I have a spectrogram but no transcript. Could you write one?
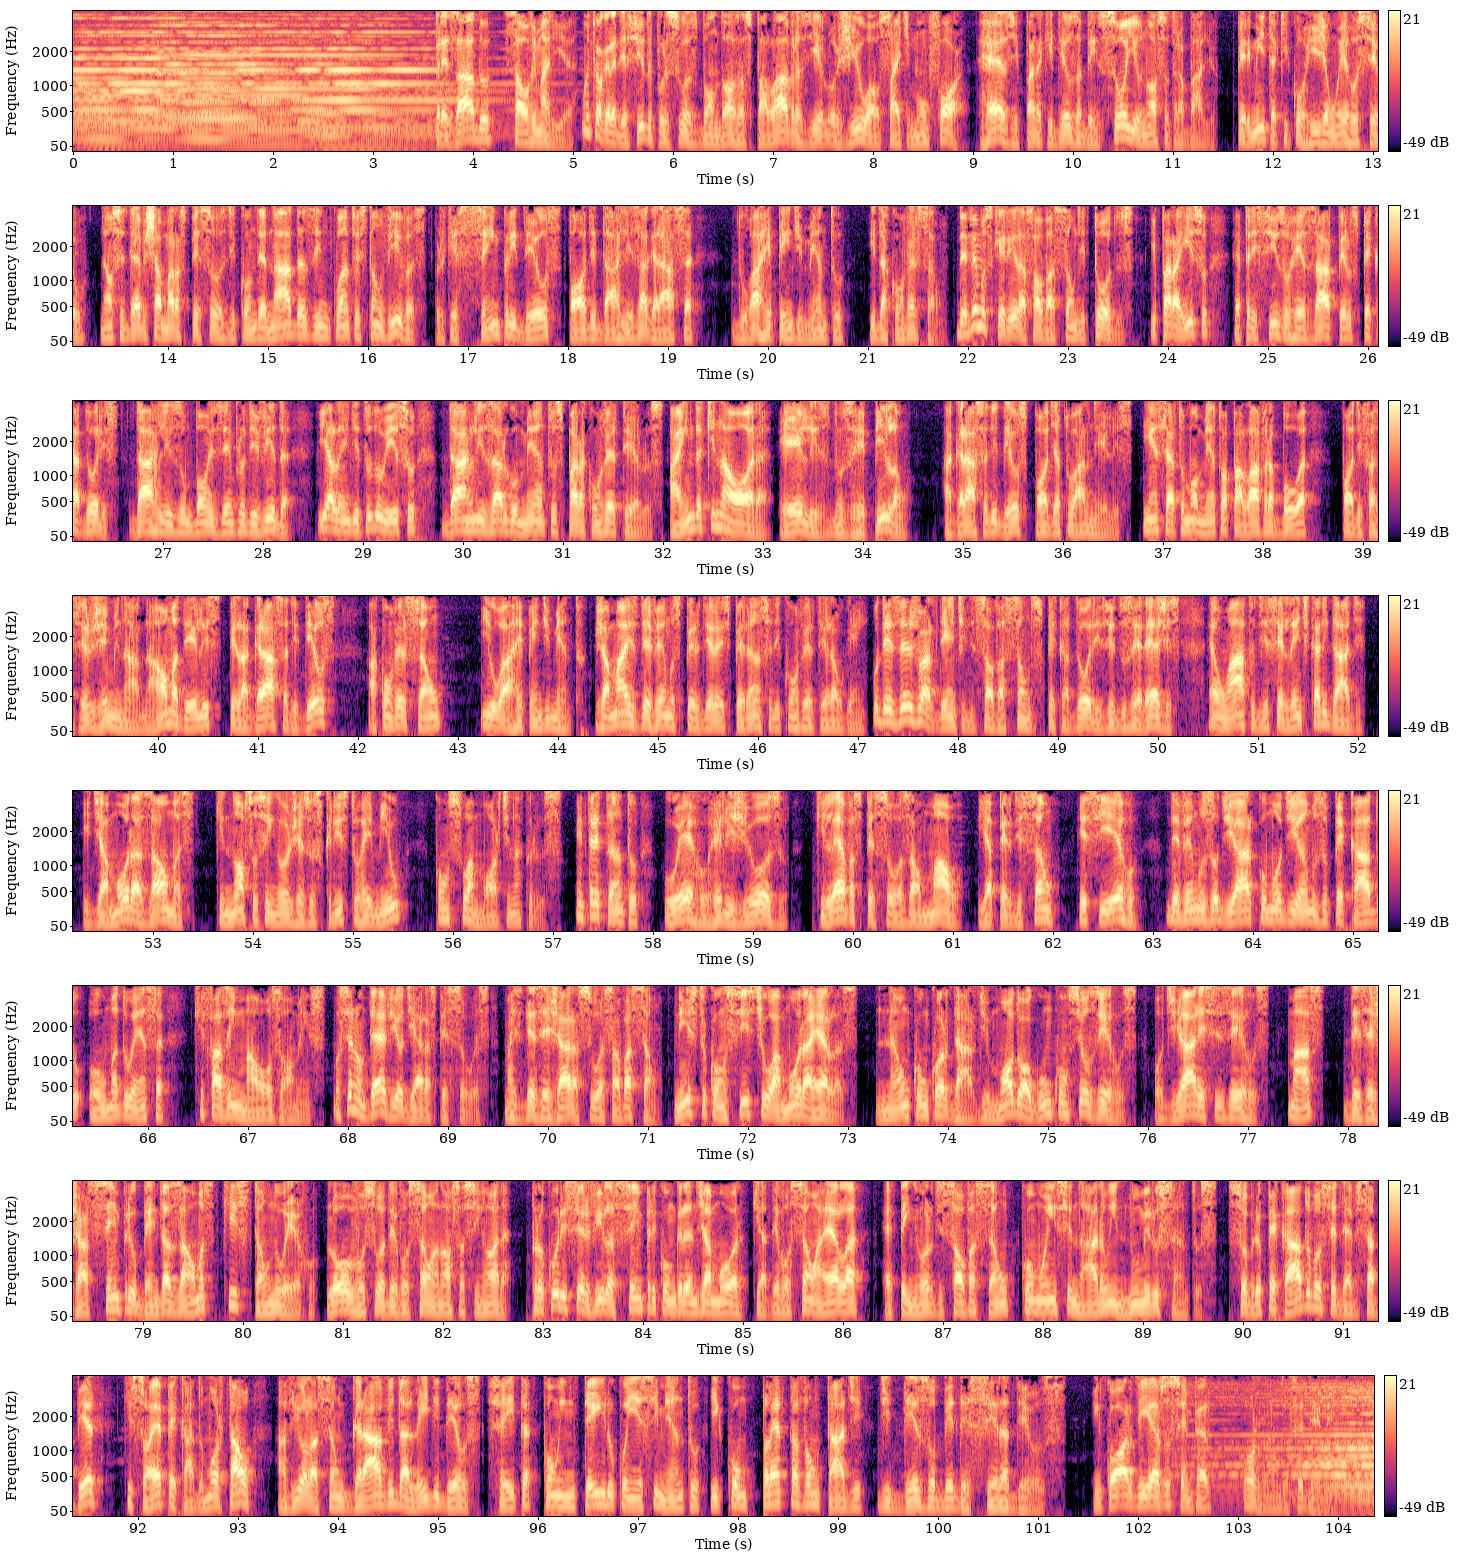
Prezado, salve Maria. Muito agradecido por suas bondosas palavras de elogio ao site Monfort. Reze para que Deus abençoe o nosso trabalho. Permita que corrija um erro seu. Não se deve chamar as pessoas de condenadas enquanto estão vivas, porque sempre Deus pode dar-lhes a graça do arrependimento e da conversão. Devemos querer a salvação de todos, e para isso é preciso rezar pelos pecadores, dar-lhes um bom exemplo de vida e, além de tudo isso, dar-lhes argumentos para convertê-los. Ainda que na hora eles nos repilam, a graça de Deus pode atuar neles. E em certo momento a palavra boa pode fazer geminar na alma deles, pela graça de Deus, a conversão e o arrependimento. Jamais devemos perder a esperança de converter alguém. O desejo ardente de salvação dos pecadores e dos hereges é um ato de excelente caridade e de amor às almas que nosso Senhor Jesus Cristo remiu com sua morte na cruz. Entretanto, o erro religioso que leva as pessoas ao mal e à perdição, esse erro devemos odiar como odiamos o pecado ou uma doença que fazem mal aos homens. Você não deve odiar as pessoas, mas desejar a sua salvação. Nisto consiste o amor a elas, não concordar de modo algum com seus erros, odiar esses erros, mas desejar sempre o bem das almas que estão no erro. Louvo sua devoção a Nossa Senhora. Procure servi-la sempre com grande amor, que a devoção a ela é penhor de salvação, como ensinaram inúmeros santos. Sobre o pecado, você deve saber que só é pecado mortal a violação grave da lei de Deus, feita com inteiro conhecimento e completa vontade de desobedecer a Deus. Incorde Jesus Semper, Orlando Fedeli.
